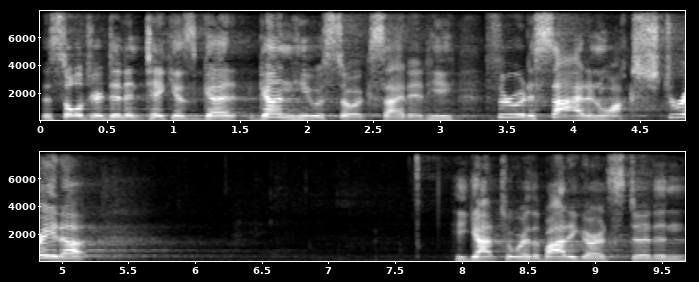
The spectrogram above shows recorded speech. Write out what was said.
The soldier didn't take his gun, he was so excited. He threw it aside and walked straight up. He got to where the bodyguard stood and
